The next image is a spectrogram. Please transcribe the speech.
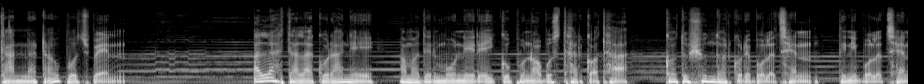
কান্নাটাও বুঝবেন। আল্লাহ তালা কোরআনে আমাদের মনের এই গোপন অবস্থার কথা কত সুন্দর করে বলেছেন। তিনি বলেছেন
